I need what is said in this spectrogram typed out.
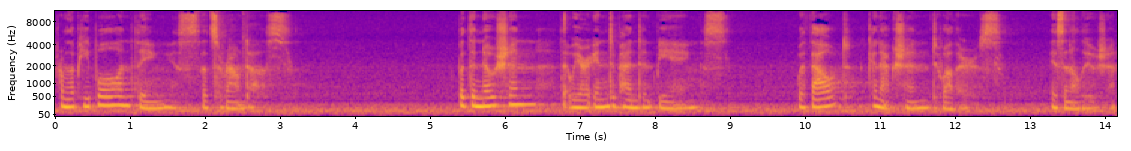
from the people and things that surround us. But the notion that we are independent beings without connection to others is an illusion.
